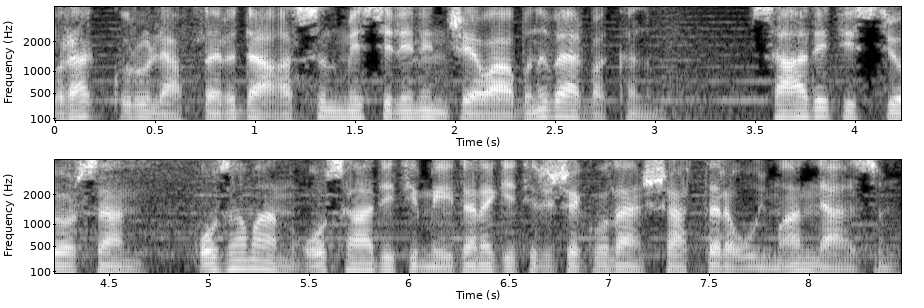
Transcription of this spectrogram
Bırak kuru lafları da asıl meselenin cevabını ver bakalım. Saadet istiyorsan o zaman o saadeti meydana getirecek olan şartlara uyman lazım.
